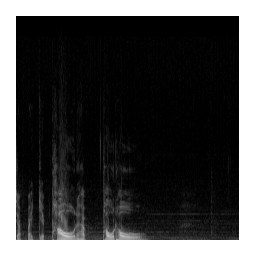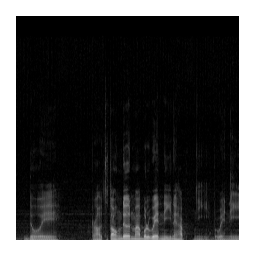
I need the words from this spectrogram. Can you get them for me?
จะไปเก็บเท่านะครับ เท่าเท่าโดยเราจะต้องเดินมาบริเวณนี้นะครับ นี่บริเวณนี้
